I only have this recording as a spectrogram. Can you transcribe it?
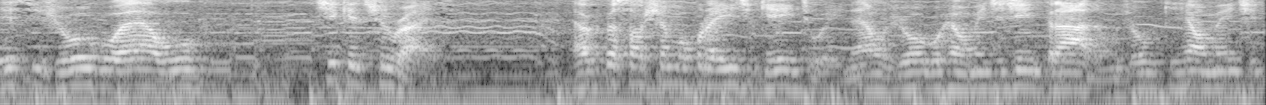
esse jogo é o Ticket to Ride. É o que o pessoal chama por aí de gateway, né? Um jogo realmente de entrada, um jogo que realmente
